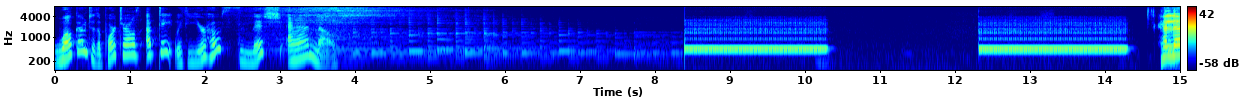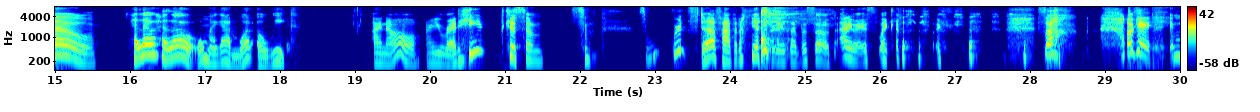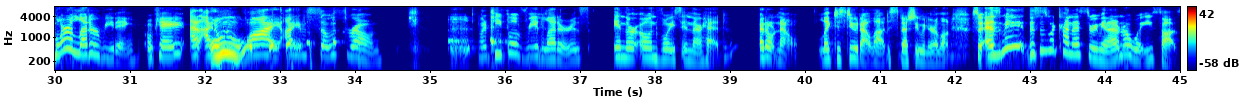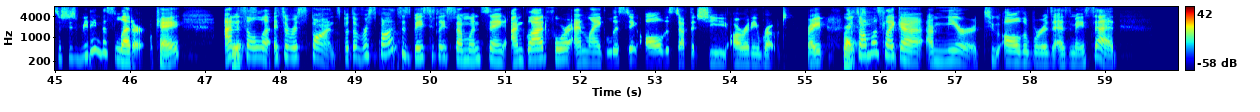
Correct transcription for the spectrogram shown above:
Welcome to the Port Charles Update with your hosts, Mish and Mel. Hello. Hello, hello. Oh my God, what a week. I know. Are you ready? Because some some some weird stuff happened on yesterday's episode. Anyways, like, like so okay, more letter reading, okay? And I don't know why I am so thrown when people read letters in their own voice in their head. I don't know. Like just do it out loud, especially when you're alone. So Esme, this is what kind of threw me. And I don't know what you thought. So she's reading this letter, okay? And it's a it's a response, but the response is basically someone saying, "I'm glad for," and like listing all the stuff that she already wrote, right? So it's almost like a, a mirror to all the words Esme said.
